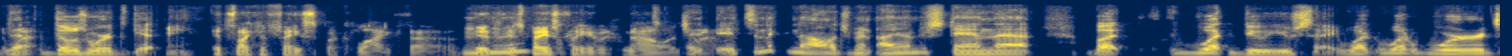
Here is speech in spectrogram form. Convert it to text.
that those words get me. It's like a Facebook like, though. It, it's basically an acknowledgement. It's an acknowledgement. I understand that, but what do you say? What what words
